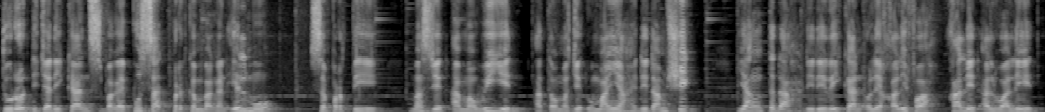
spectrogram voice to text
turut dijadikan sebagai pusat perkembangan ilmu seperti Masjid Amawiyin atau Masjid Umayyah di Damsyik yang telah didirikan oleh Khalifah Khalid Al-Walid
